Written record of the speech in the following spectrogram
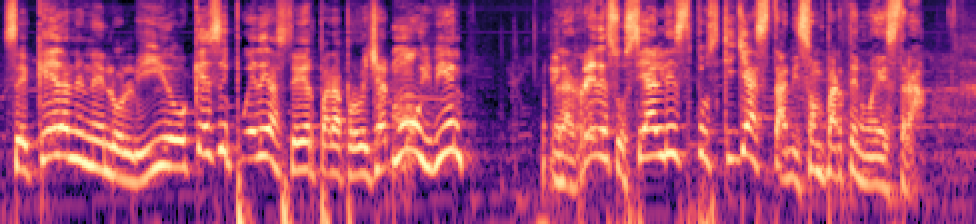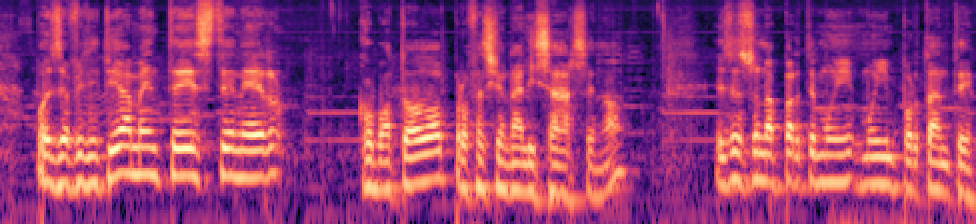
se quedan en el olvido. ¿Qué se puede hacer para aprovechar muy bien las redes sociales, pues que ya están y son parte nuestra? Pues definitivamente es tener, como todo, profesionalizarse, ¿no? Esa es una parte muy, muy importante.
